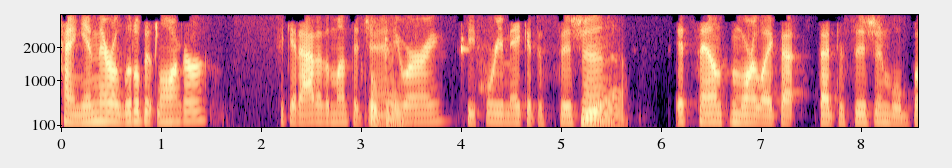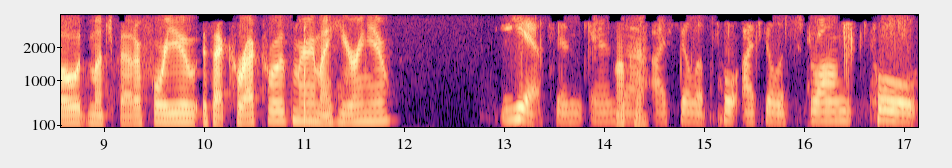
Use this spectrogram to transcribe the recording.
hang in there a little bit longer to get out of the month of January okay. before you make a decision, yeah. it sounds more like that that decision will bode much better for you. Is that correct, Rose Marie? Am I hearing you? Yes, and and okay. uh, I feel a pull. I feel a strong pull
